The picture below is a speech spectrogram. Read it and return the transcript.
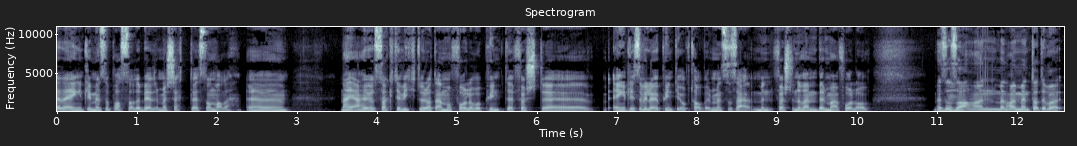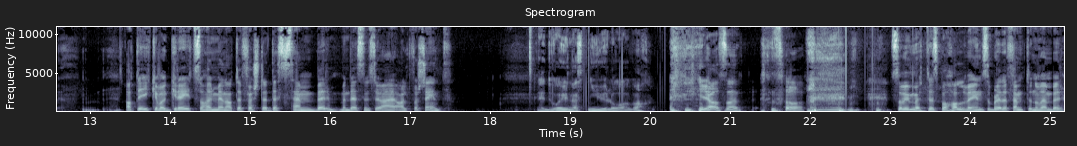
er det egentlig, men så passa det bedre med 6. Sånn var det. Uh, nei, jeg har jo sagt til Viktor at jeg må få lov å pynte første Egentlig så ville jeg jo pynte i oktober, men så sa jeg men 1. november må jeg få lov. Men så sa han Men han mente at det var At det ikke var greit, så han mener at det er 1. desember, men det syns jo jeg er altfor seint. Du var jo nesten jul over. ja, sant? Så, så vi møttes på halvveien, så ble det 5. november.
